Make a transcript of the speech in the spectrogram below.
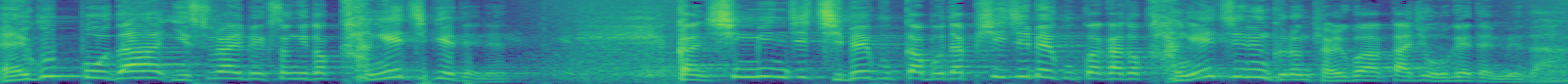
애굽보다 이스라엘 백성이 더 강해지게 되는 그러니까 식민지 지배 국가보다 피지배 국가가 더 강해지는 그런 결과까지 오게 됩니다.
